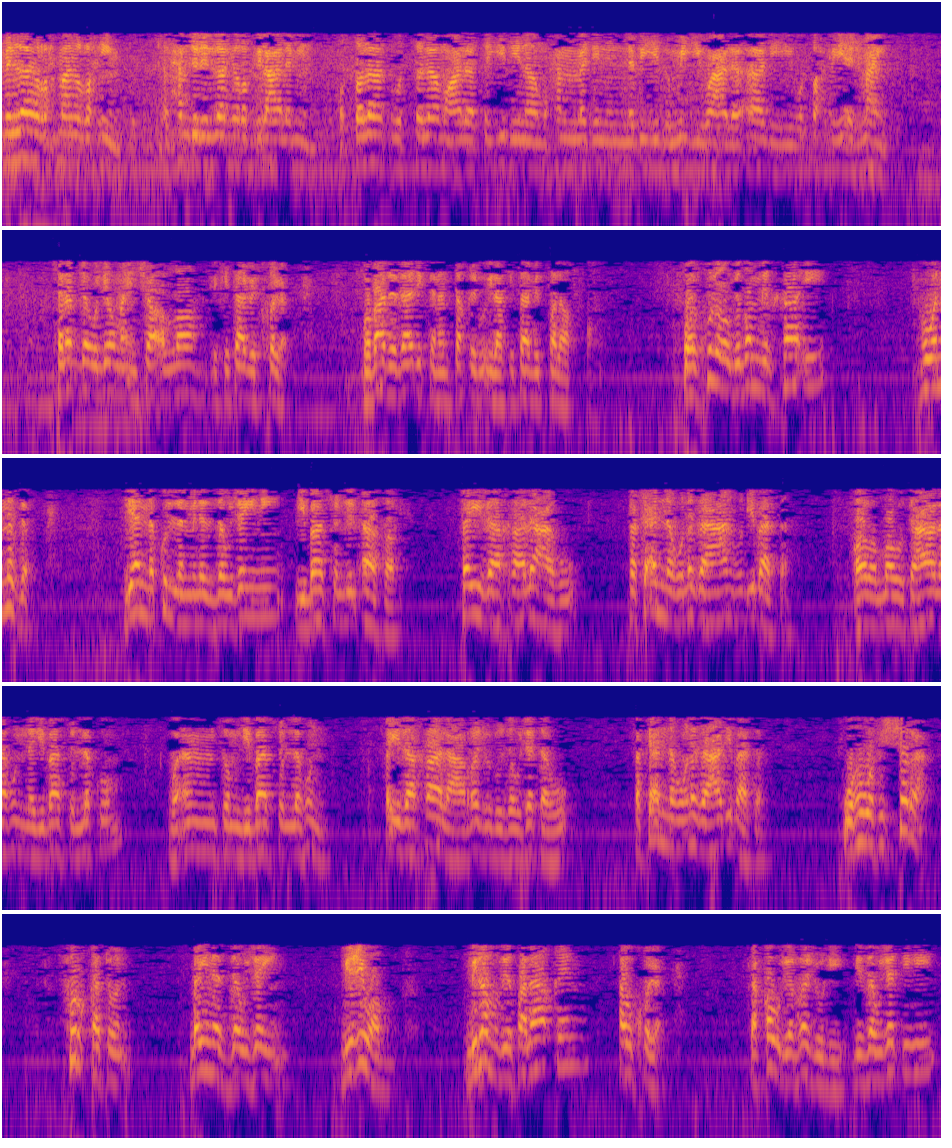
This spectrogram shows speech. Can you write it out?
بسم الله الرحمن الرحيم الحمد لله رب العالمين والصلاة والسلام على سيدنا محمد النبي الأمي وعلى آله وصحبه أجمعين سنبدأ اليوم إن شاء الله بكتاب الخلع وبعد ذلك ننتقل إلى كتاب الطلاق والخلع بضم الخاء هو النزع لأن كلا من الزوجين لباس للآخر فإذا خالعه فكأنه نزع عنه لباسه قال الله تعالى هن لباس لكم وأنتم لباس لهن. فإذا خالع الرجل زوجته فكأنه نزع لباسه. وهو في الشرع فرقة بين الزوجين بعوض بلفظ طلاق أو خلع. كقول الرجل لزوجته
